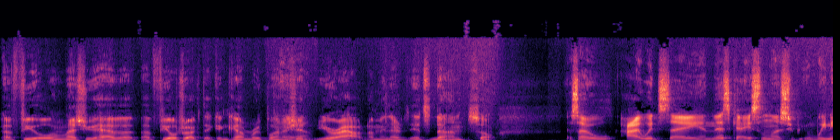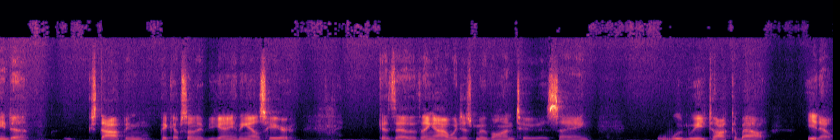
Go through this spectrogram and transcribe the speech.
of fuel, unless you have a, a fuel truck that can come replenish Yeah. it, you're out. I mean, it's done. So, So I would say in this case, unless we need to stop and pick up something, if you got anything else here, because the other thing I would just move on to is saying when we talk about, you know,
